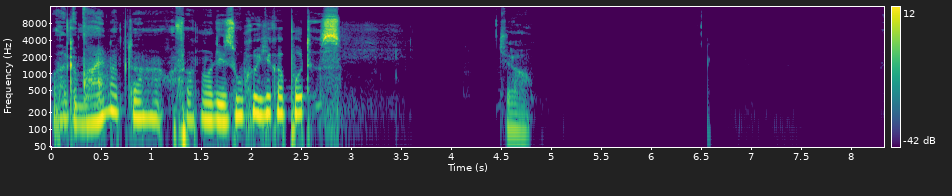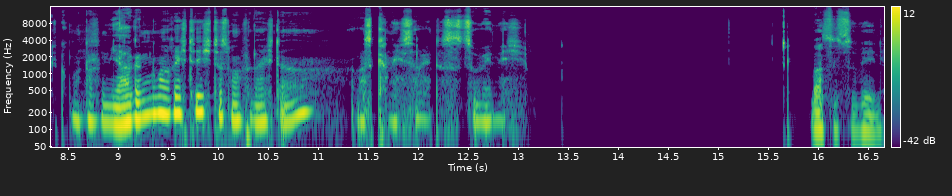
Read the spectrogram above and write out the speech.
Allgemein, ob da einfach nur die Suche hier kaputt ist. Tja. Ich gucke mal nach dem Jahrgang nochmal richtig, dass man vielleicht da. Aber es kann nicht sein, das ist zu wenig. Was ist zu wenig?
